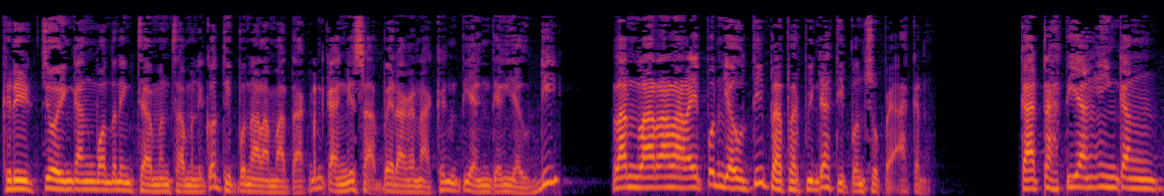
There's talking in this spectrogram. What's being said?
Gereja ingkang wonten ing jaman samenika dipun alamataken kangge saperangan ageng tiang-tiang Yahudi lan lara-laraipun Yahudi babar pindah dipun supekaken. Kathah tiang ingkang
